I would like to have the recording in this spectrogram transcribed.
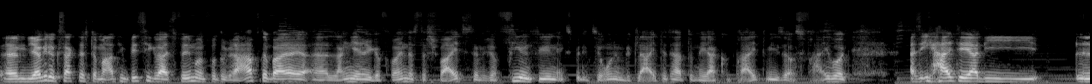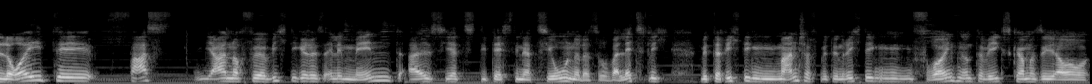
ähm, ja, wie du gesagt hast, der Martin Bissig war als Filmer und Fotograf dabei, äh, langjähriger Freund aus der Schweiz, der mich auf vielen, vielen Expeditionen begleitet hat und der Jakob Breitwiese aus Freiburg. Also ich halte ja die Leute fast ja noch für ein wichtigeres Element als jetzt die Destination oder so, weil letztlich mit der richtigen Mannschaft, mit den richtigen Freunden unterwegs kann man sich auch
